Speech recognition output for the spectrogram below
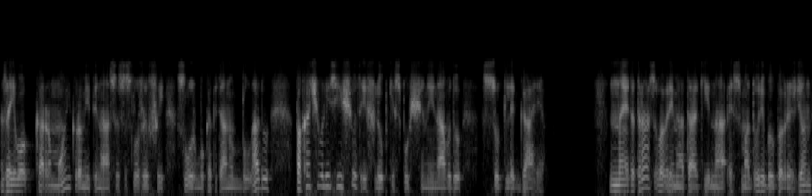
за его кормой, кроме Пенаса, сослужившей службу капитану Бладу, покачивались еще три шлюпки, спущенные на воду Сутлегаря. На этот раз во время атаки на Эсмадуре был поврежден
